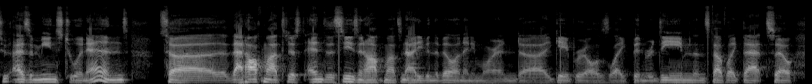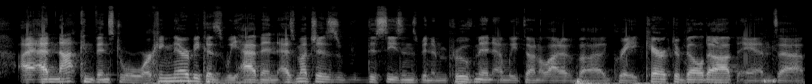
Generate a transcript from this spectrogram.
to as a means to an end. To that Hawkmoth just ends the season. Hawkmoth's not even the villain anymore, and uh, Gabriel has like been redeemed and stuff like that. So I, I'm not convinced we're working there because we haven't, as much as this season's been an improvement and we've done a lot of uh, great character build up and uh,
